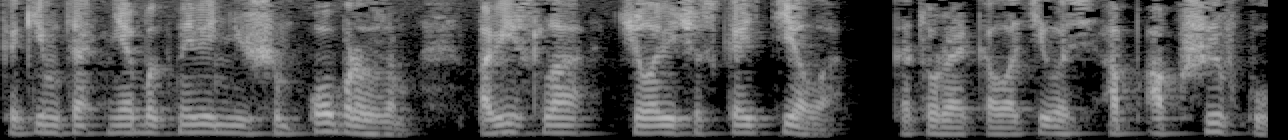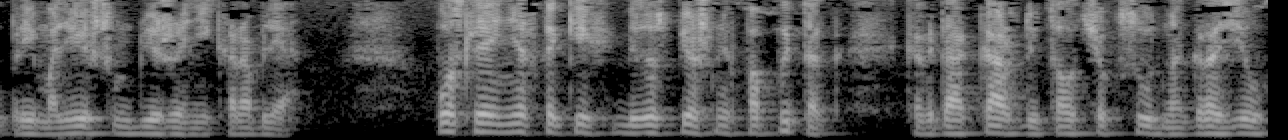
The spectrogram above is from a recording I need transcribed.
каким-то необыкновеннейшим образом повисло человеческое тело, которое колотилось об обшивку при малейшем движении корабля. После нескольких безуспешных попыток, когда каждый толчок судна грозил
